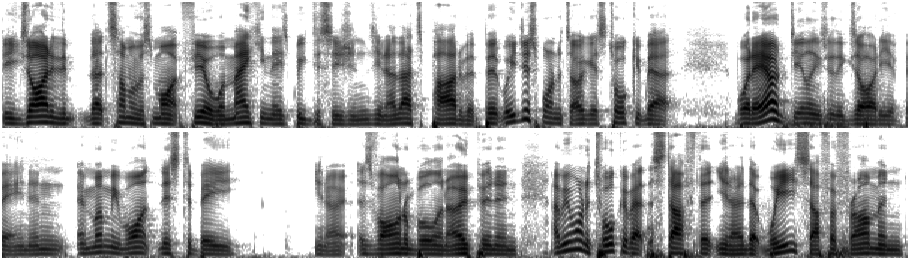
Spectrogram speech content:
the anxiety that- that some of us might feel when making these big decisions. You know, that's part of it. But we just wanted to, I guess, talk about what our dealings with anxiety have been, and and when we want this to be. You know, as vulnerable and open, and and we want to talk about the stuff that you know that we suffer from, and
